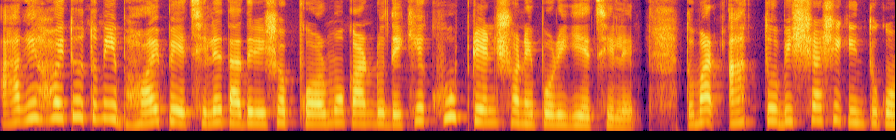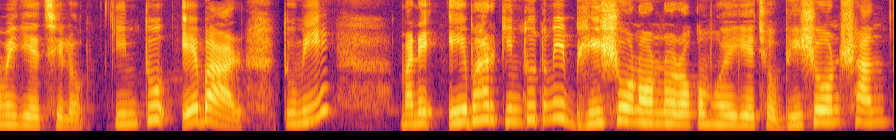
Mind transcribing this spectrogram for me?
আগে হয়তো তুমি ভয় পেয়েছিলে, তাদের এসব কর্মকাণ্ড দেখে খুব টেনশনে পড়ে গিয়েছিলে। তোমার আত্মবিশ্বাসই কিন্তু কমে গিয়েছিল। কিন্তু এবার তুমি মানে এবার কিন্তু তুমি ভীষণ অন্যরকম হয়ে গিয়েছো, ভীষণ শান্ত,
